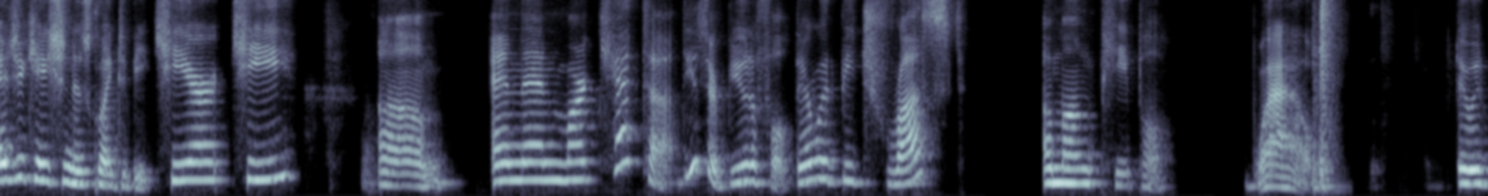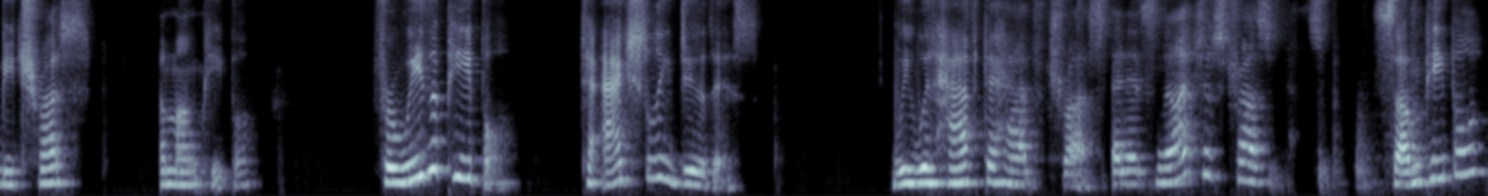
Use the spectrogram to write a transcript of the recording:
education is going to be key. key. Um, and then Marquetta, these are beautiful. There would be trust among people. Wow. There would be trust among people. For we, the people, to actually do this, we would have to have trust. And it's not just trust some people,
